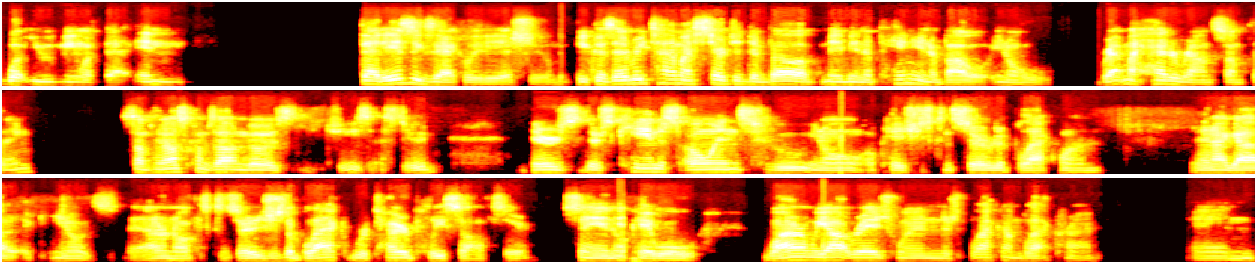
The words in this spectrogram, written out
what you mean with that. And that is exactly the issue. Because every time I start to develop maybe an opinion about, you know, wrap my head around something, something else comes out and goes, Jesus, dude. There's there's Candace Owens who, you know, okay, she's conservative black woman. And then I got, you know, it's I don't know if it's it's just a black retired police officer saying, okay, well, why aren't we outraged when there's black on black crime? And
